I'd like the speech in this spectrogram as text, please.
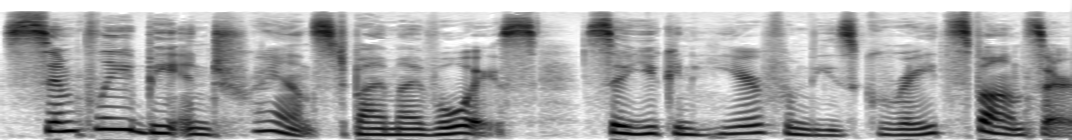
Simply be entranced by my voice so you can hear from these great sponsors.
